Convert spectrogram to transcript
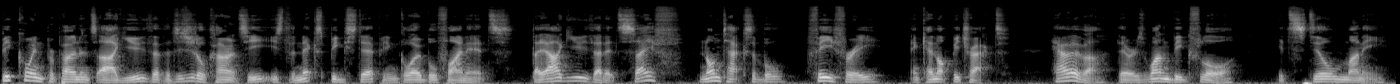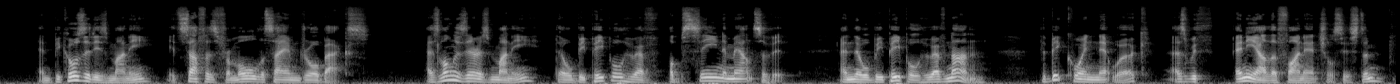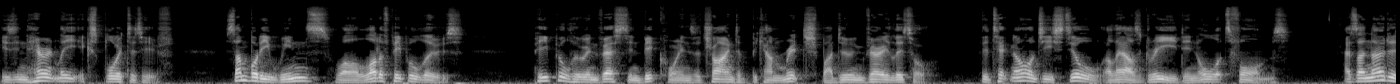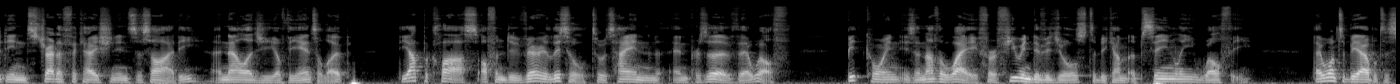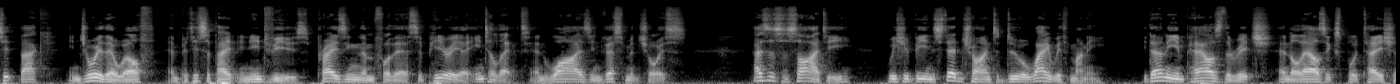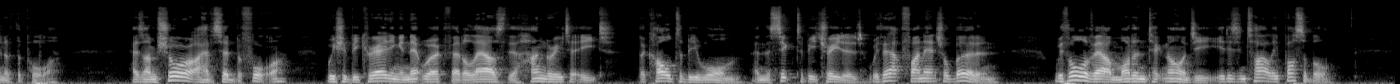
Bitcoin proponents argue that the digital currency is the next big step in global finance. They argue that it's safe, non-taxable, fee-free, and cannot be tracked. However, there is one big flaw. It's still money. And because it is money, it suffers from all the same drawbacks. As long as there is money, there will be people who have obscene amounts of it, and there will be people who have none. The Bitcoin network, as with any other financial system, is inherently exploitative. Somebody wins while a lot of people lose. People who invest in Bitcoins are trying to become rich by doing very little. The technology still allows greed in all its forms. As I noted in Stratification in Society, analogy of the antelope, the upper class often do very little to attain and preserve their wealth. Bitcoin is another way for a few individuals to become obscenely wealthy. They want to be able to sit back, enjoy their wealth, and participate in interviews praising them for their superior intellect and wise investment choice. As a society, we should be instead trying to do away with money. It only empowers the rich and allows exploitation of the poor. As I'm sure I have said before, we should be creating a network that allows the hungry to eat, the cold to be warm, and the sick to be treated without financial burden. With all of our modern technology, it is entirely possible.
